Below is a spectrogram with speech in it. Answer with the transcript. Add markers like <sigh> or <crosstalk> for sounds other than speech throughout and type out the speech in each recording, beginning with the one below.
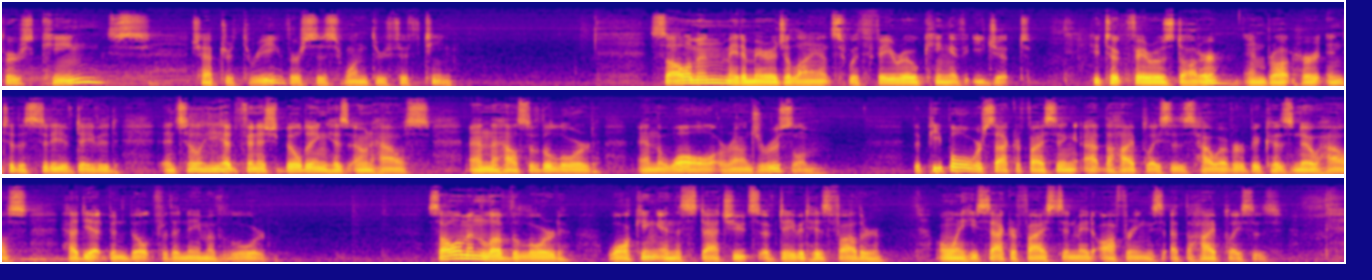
First Kings chapter 3 verses 1 through 15. Solomon made a marriage alliance with Pharaoh king of Egypt. He took Pharaoh's daughter and brought her into the city of David until he had finished building his own house and the house of the Lord and the wall around Jerusalem. The people were sacrificing at the high places, however, because no house had yet been built for the name of the Lord. Solomon loved the Lord, walking in the statutes of David his father, only he sacrificed and made offerings at the high places.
